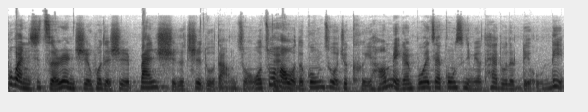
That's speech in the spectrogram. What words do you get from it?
不管你是责任制或者是班时的制度当中，我做好我的工作就可以。好像每个人不会在公司里面有太多的留恋。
